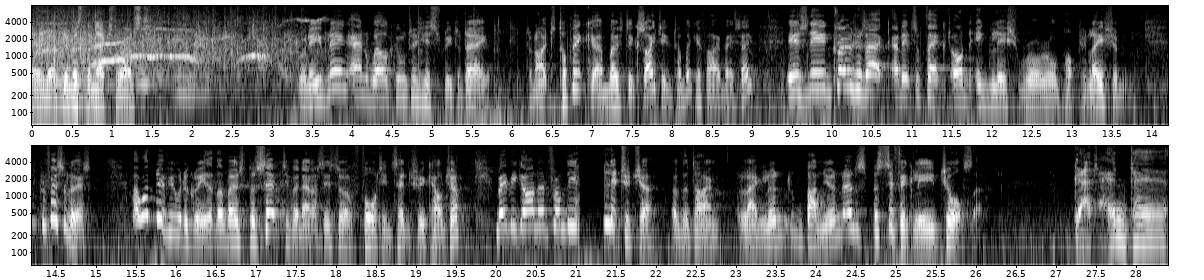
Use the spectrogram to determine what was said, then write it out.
There you go. Give us the next roast. Good evening and welcome to History Today. Tonight's topic, a most exciting topic if I may say, is the Enclosures Act and its effect on English rural population. Professor Lewis, I wonder if you would agree that the most perceptive analysis of 14th century culture may be garnered from the literature of the time, Langland, Bunyan and specifically Chaucer. Gat hente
